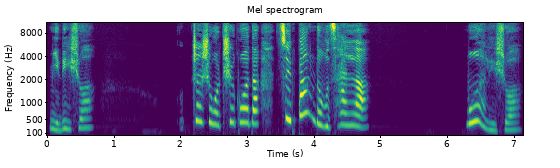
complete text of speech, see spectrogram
米莉说：“这是我吃过的最棒的午餐了。”茉莉说。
